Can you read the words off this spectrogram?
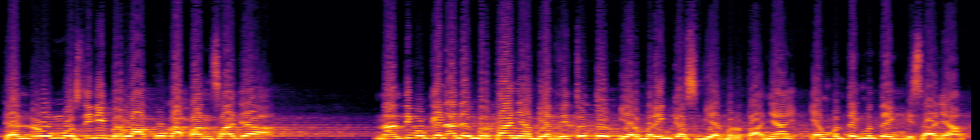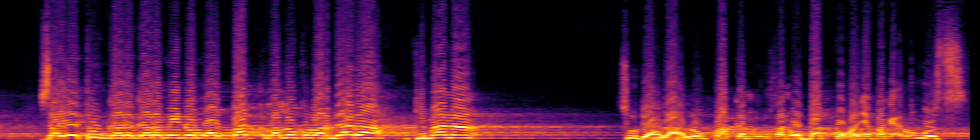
Dan rumus ini berlaku kapan saja. Nanti mungkin ada yang bertanya biar ditutup biar meringkas biar bertanya. Yang penting-penting misalnya saya tuh gara-gara minum obat lalu keluar darah. Gimana? Sudahlah lupakan urusan obat pokoknya pakai rumus.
